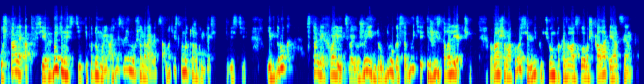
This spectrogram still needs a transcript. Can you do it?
устали от всей обыденности и подумали, а если ему все нравится, а вот если мы тоже будем так себя вести? И вдруг стали хвалить свою жизнь, друг друга, события, и жизнь стала легче. В вашем вопросе мне ключевым показалось слово «шкала» и «оценка».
